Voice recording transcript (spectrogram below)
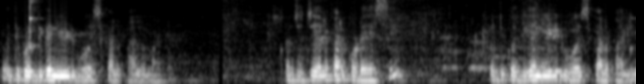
కొద్ది కొద్దిగా నీళ్ళు పోసి కలపాలన్నమాట. కొంచెం జీలకర్ర కూడా వేసి కొద్ది కొద్దిగా నీళ్ళకి పోసి కలపాలి.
